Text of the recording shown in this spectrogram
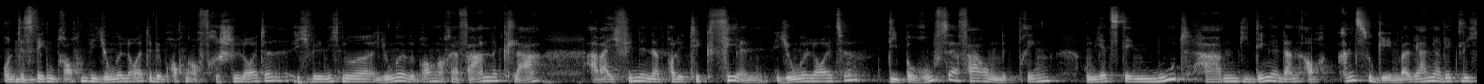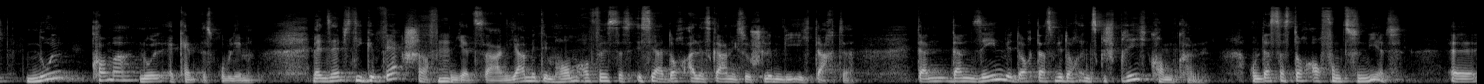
Und mhm. deswegen brauchen wir junge Leute, wir brauchen auch frische Leute. Ich will nicht nur junge, wir brauchen auch erfahrene, klar. Aber ich finde, in der Politik fehlen junge Leute, die Berufserfahrung mitbringen und jetzt den Mut haben, die Dinge dann auch anzugehen, weil wir haben ja wirklich 0,0 Erkenntnisprobleme. Wenn selbst die Gewerkschaften hm. jetzt sagen, ja, mit dem Homeoffice, das ist ja doch alles gar nicht so schlimm, wie ich dachte, dann, dann sehen wir doch, dass wir doch ins Gespräch kommen können und dass das doch auch funktioniert. Äh,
